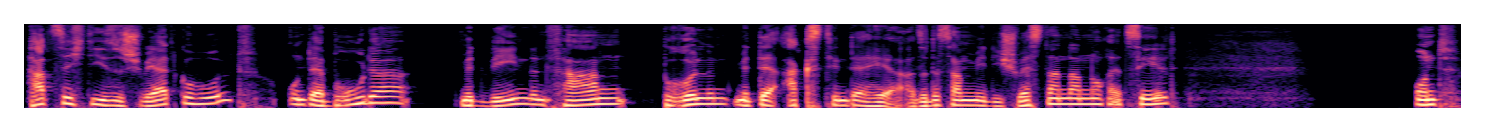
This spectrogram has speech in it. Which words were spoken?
hat sich dieses Schwert geholt und der Bruder mit wehenden Fahnen brüllend mit der Axt hinterher. Also das haben mir die Schwestern dann noch erzählt. Und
